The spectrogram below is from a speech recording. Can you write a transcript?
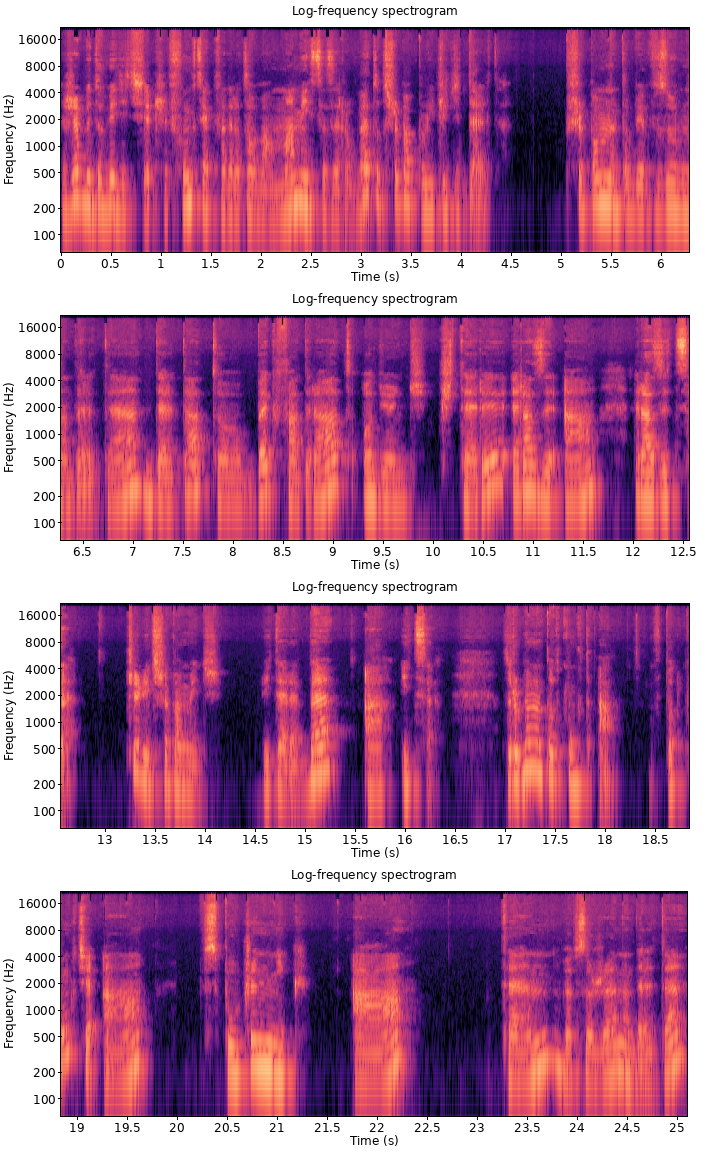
Żeby dowiedzieć się, czy funkcja kwadratowa ma miejsce zerowe, to trzeba policzyć deltę. Przypomnę Tobie wzór na deltę. Delta to b kwadrat odjąć 4 razy a razy c. Czyli trzeba mieć literę b, a i c. Zrobimy podpunkt a. W podpunkcie a współczynnik a, ten we wzorze na deltę,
